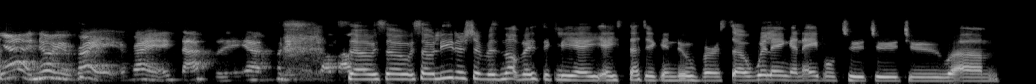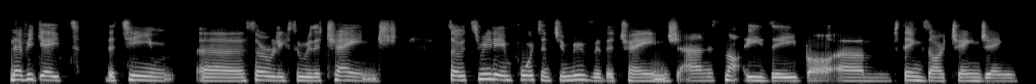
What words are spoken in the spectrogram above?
yeah, no, you're right, right, exactly. Yeah, so, so, so leadership is not basically a, a static maneuver. So, willing and able to to to um, navigate the team uh, thoroughly through the change. So it's really important to move with the change, and it's not easy, but um, things are changing.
